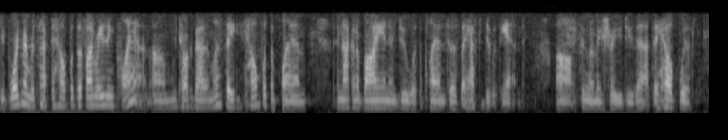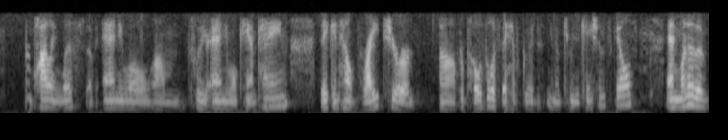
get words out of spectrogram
your board members have to help with the fundraising plan. Um, we talk about unless they help with the plan, they're not going to buy in and do what the plan says they have to do at the end. Um, so you want to make sure you do that. They help with compiling lists of annual um, for your annual campaign. They can help write your uh, proposal if they have good, you know, communication skills. And one of the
